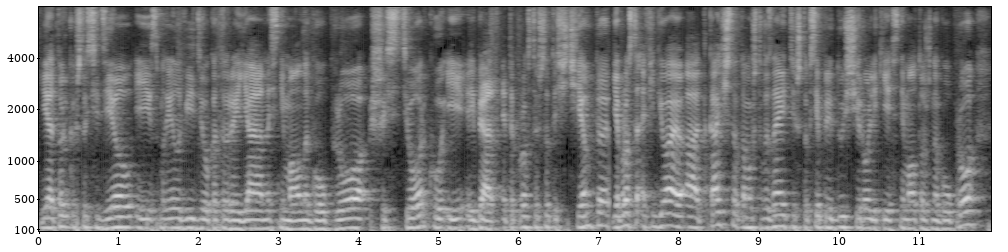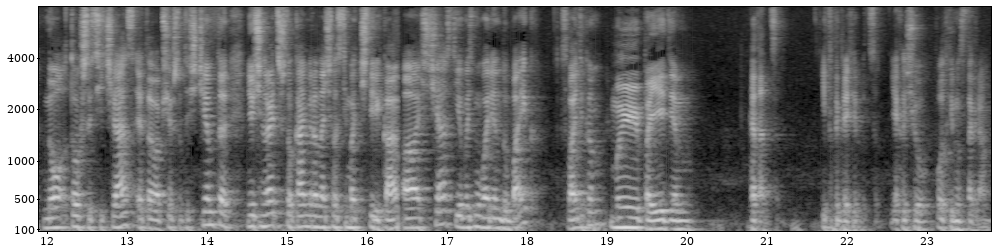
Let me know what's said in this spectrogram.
Я только что сидел и смотрел видео, которое я наснимал на GoPro шестерку, и, ребят, это просто что-то с чем-то. Я просто офигеваю от качества, потому что вы знаете, что все предыдущие ролики я снимал тоже на GoPro, но то, что сейчас, это вообще что-то с чем-то. Мне очень нравится, что камера начала снимать 4К. А сейчас я возьму в аренду байк с Вадиком. Мы поедем кататься и фотографироваться. Я хочу фотки в Инстаграм.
